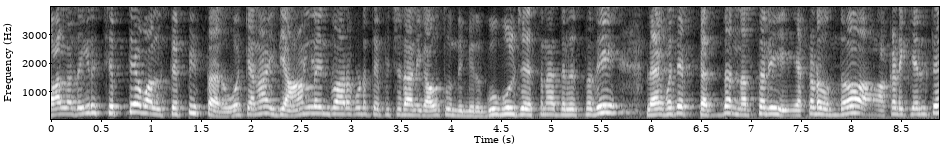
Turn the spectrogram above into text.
వాళ్ళ దగ్గర చెప్తే వాళ్ళు తెప్పిస్తారు ఓకేనా? ఇది ఆన్లైన్ ద్వారా కూడా తెప్పించడానికి అవుతుంది మీరు గూగుల్ చేసినా తెలుస్తుంది. లేకపోతే పెద్ద నర్సరీ ఎక్కడ ఉందో అక్కడికి వెళ్తే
